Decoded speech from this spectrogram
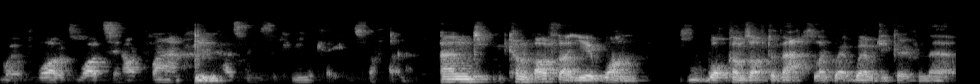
what, what what's in our plan? Hmm. Who has things to communicate and stuff like that. And kind of after that year one, what comes after that? Like where, where would you go from there?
